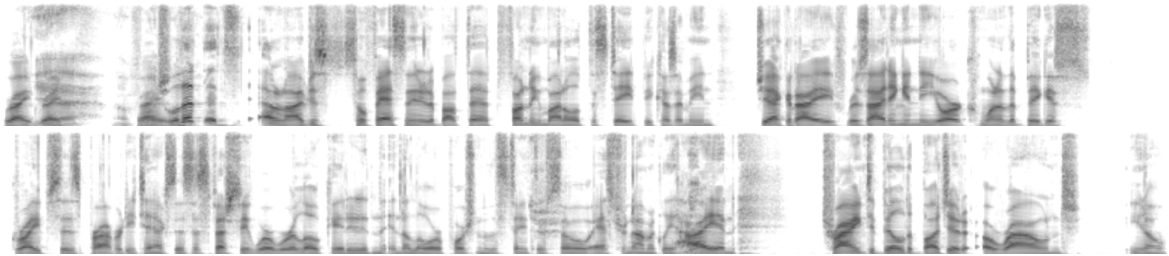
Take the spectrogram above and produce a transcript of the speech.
Right. Right. Yeah. Right. Well, that, that's, I don't know. I'm just so fascinated about that funding model at the state because, I mean, Jack and I residing in New York, one of the biggest gripes is property taxes, especially where we're located in, in the lower portion of the state. They're so astronomically high. And trying to build a budget around, you know,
